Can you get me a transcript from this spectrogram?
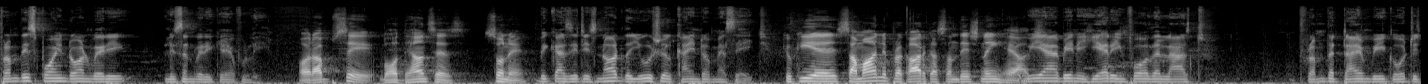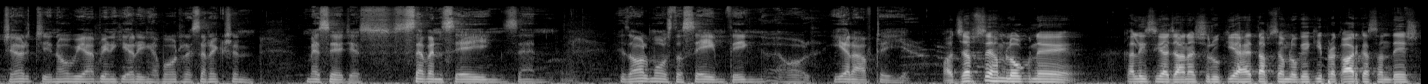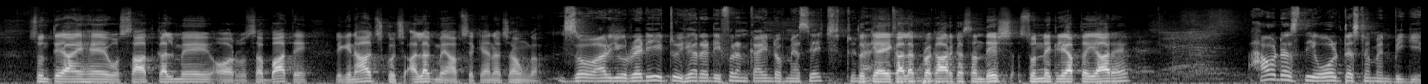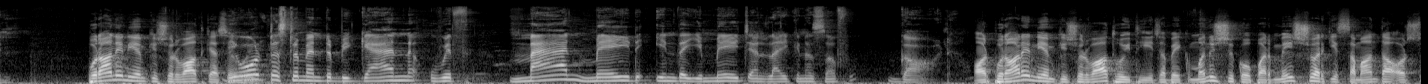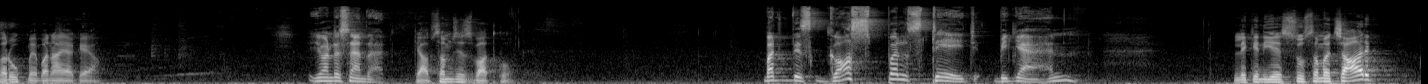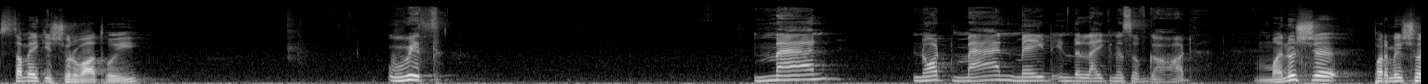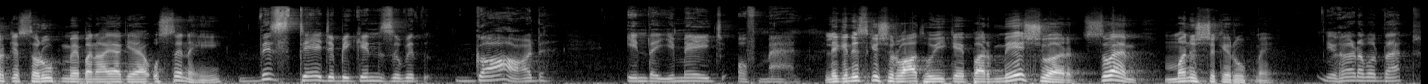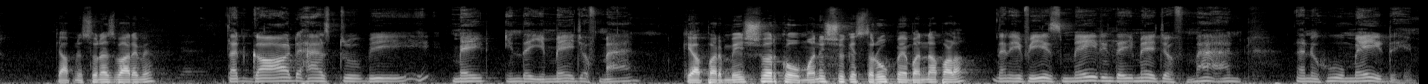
from this point on very listen very carefully और अब से बहुत ध्यान से सुने। Because it is not the usual kind of message क्योंकि ये सामान्य प्रकार का संदेश नहीं है we have been hearing for the last from the time we go to church you know we have been hearing about resurrection messages seven sayings and it's almost the same thing all year after year. और जब से हम लोग ने कलीसिया जाना शुरू किया है तब से हम लोग एक ही प्रकार का संदेश सुनते आए हैं वो सात कल में और वो सब बातें लेकिन आज कुछ अलग मैं आपसे कहना चाहूँगा So, are you ready to hear a different kind of message तो? क्या एक अलग प्रकार का संदेश सुनने के लिए आप तैयार हैं How does the Old Testament begin? पुराने नियम की शुरुआत कैसे The Old Testament began with man made in the image and likeness of God. और पुराने नियम की शुरुआत हुई थी जब एक मनुष्य को परमेश्वर की समानता और स्वरूप में बनाया गया। यू अंडरस्टैंड दैट क्या आप समझे इस बात को? But this gospel stage began लेकिन यह सुसमाचार समय की शुरुआत हुई with man, not man made in the likeness of God. मनुष्य परमेश्वर के स्वरूप में बनाया गया उससे नहीं This stage begins with God in the image of man. लेकिन इसकी शुरुआत हुई कि परमेश्वर स्वयं मनुष्य के रूप में You heard about that? क्या आपने सुना इस बारे में That God has to be made in the image of man. क्या परमेश्वर को मनुष्य के स्वरूप में बनना पड़ा? Then if he is made in the image of man then who made him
